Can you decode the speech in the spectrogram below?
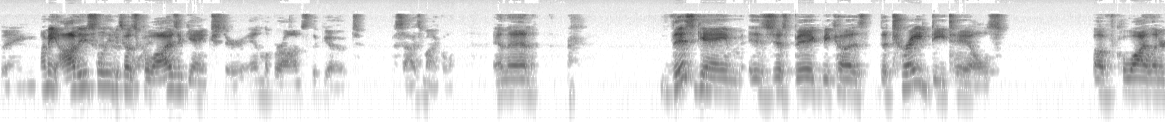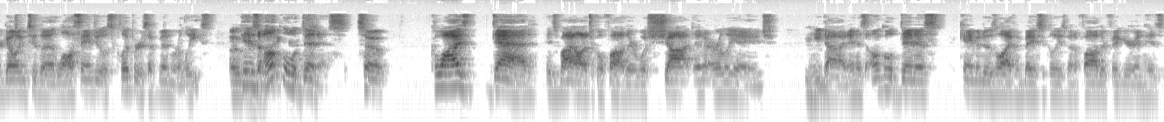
thing. I mean, obviously, because point. Kawhi's a gangster and LeBron's the GOAT, besides Michael. And then this game is just big because the trade details of Kawhi Leonard going to the Los Angeles Clippers have been released. over His uncle Lakers. Dennis, so Kawhi's dad, his biological father, was shot at an early age and he mm-hmm. died. And his uncle Dennis came into his life and basically has been a father figure and his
